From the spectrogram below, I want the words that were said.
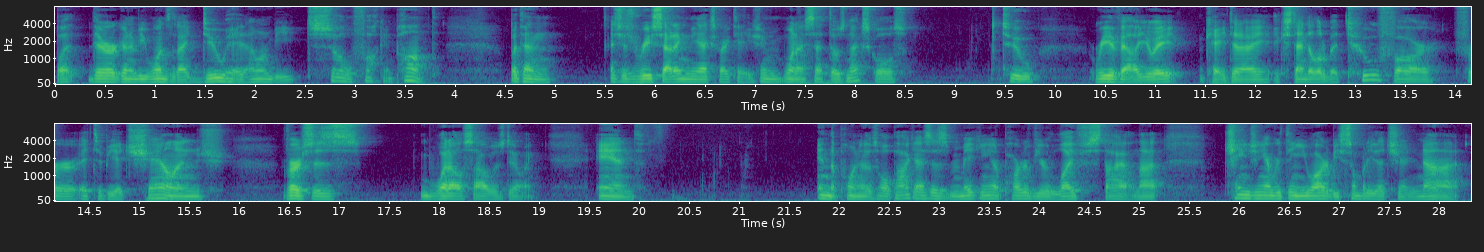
but there are going to be ones that I do hit. I want to be so fucking pumped. But then it's just resetting the expectation when I set those next goals to reevaluate okay, did I extend a little bit too far for it to be a challenge versus what else I was doing? And in the point of this whole podcast is making it a part of your lifestyle, not changing everything you are to be somebody that you're not,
